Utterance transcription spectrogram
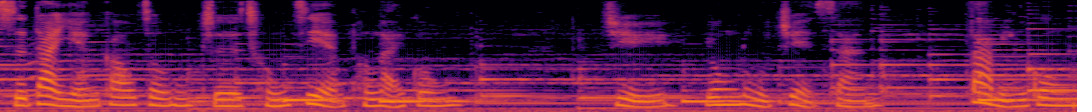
此代言高宗之重建蓬莱宫。据《雍录》卷三，大明宫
